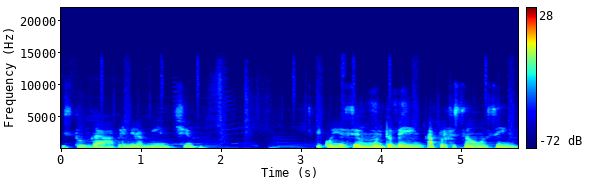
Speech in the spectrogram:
estudar primeiramente e conhecer muito bem a profissão, assim.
